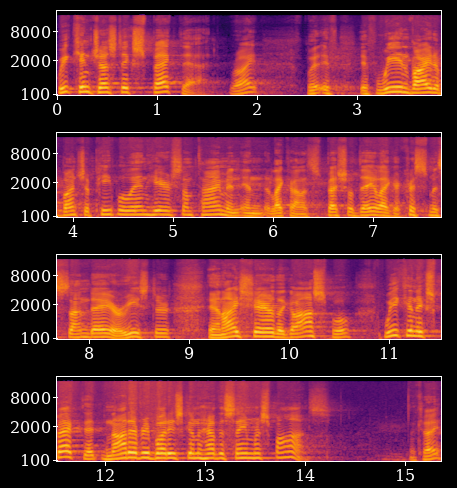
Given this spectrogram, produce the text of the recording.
We can just expect that, right? But if, if we invite a bunch of people in here sometime, and, and like on a special day, like a Christmas Sunday or Easter, and I share the gospel, we can expect that not everybody's going to have the same response. Okay?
